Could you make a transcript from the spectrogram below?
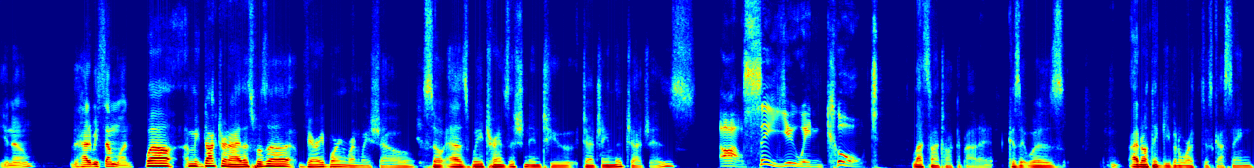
You know, there had to be someone. Well, I mean, Doctor and I, this was a very boring runway show. So as we transition into judging the judges, I'll see you in court. let's not talk about it because it was, I don't think even worth discussing.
